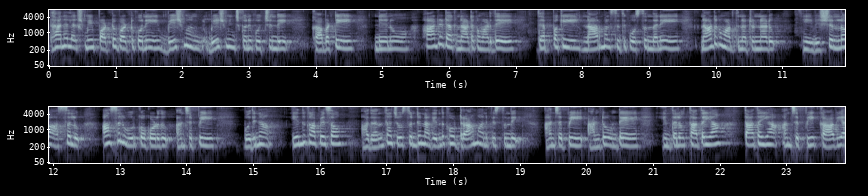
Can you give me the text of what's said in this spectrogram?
ధాన్యలక్ష్మి పట్టు పట్టుకొని భీష్మ భీష్మించుకొని కూర్చుంది. కాబట్టి నేను హార్ట్ అటాక్ నాటకం ఆడితే దెబ్బకి నార్మల్ స్థితికి వస్తుందని నాటకం ఆడుతున్నట్టున్నాడు. ఈ విషయంలో అస్సలు అస్సలు ఊరుకోకూడదు అని చెప్పి వదిన ఎందుకు ఆపేశావు? అదంతా చూస్తుంటే నాకు ఎందుకో డ్రామా అనిపిస్తుంది అని చెప్పి అంటూ ఉంటే ఇంతలో తాతయ్య తాతయ్య అని చెప్పి కావ్య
